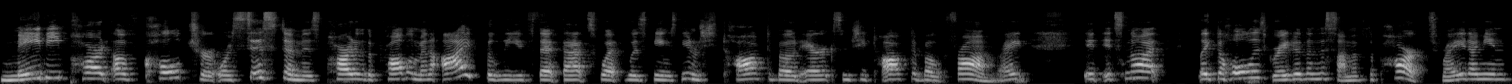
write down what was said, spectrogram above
maybe part of culture or system is part of the problem. And i believe that that's what was being you know she talked about erikson she talked about fromm right? It, it's not like the whole is greater than the sum of the parts right? I mean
